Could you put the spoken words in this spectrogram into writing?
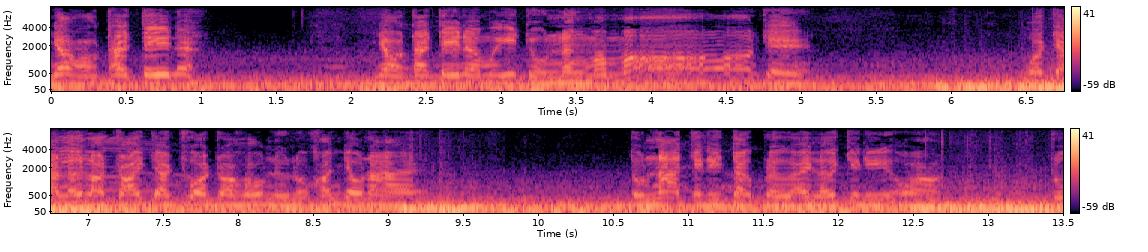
nhau thay tê nè. Nhau thay tê nè mới tụ nâng mà mó chè. Qua trả lời là trói cho chua cho hồ nữ lúc hắn dâu nè. Tụ na chỉ đi tập rồi ai lỡ chỉ đi ờ chú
